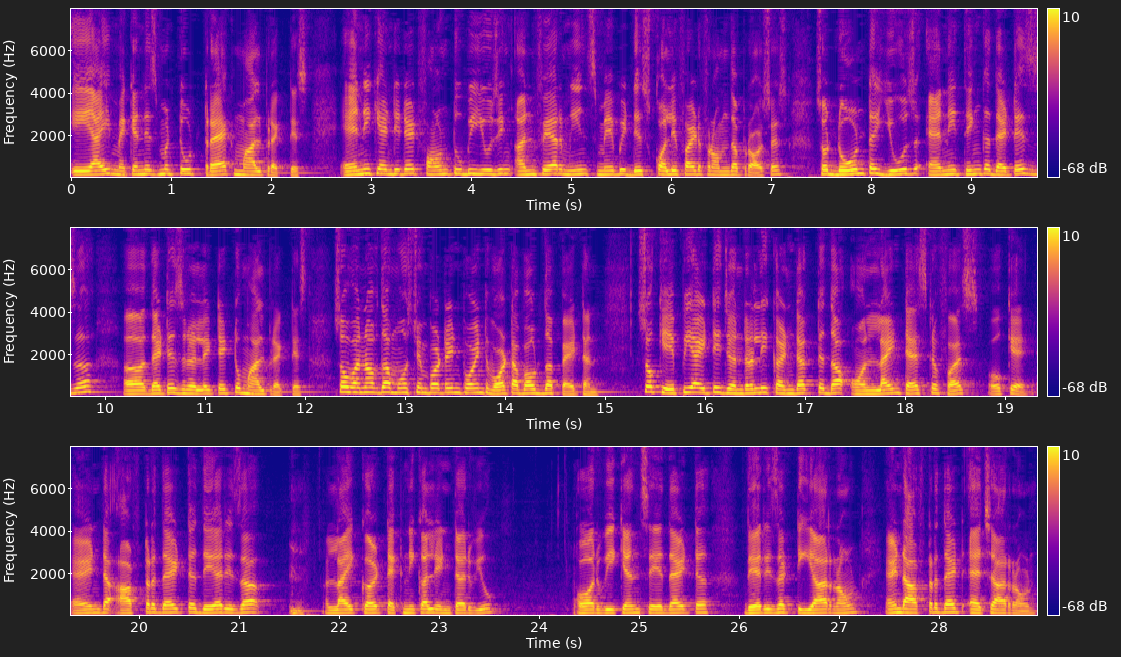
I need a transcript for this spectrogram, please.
ai mechanism to track malpractice. Any candidate found to be using unfair means may be disqualified from the process. So don't use anything that is uh, that is related to malpractice. So one of the most important point what about the pattern? So kpit generally conduct the online test first okay? And after that there is a like a technical interview or we can say that there is a tr round and after that hr round.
